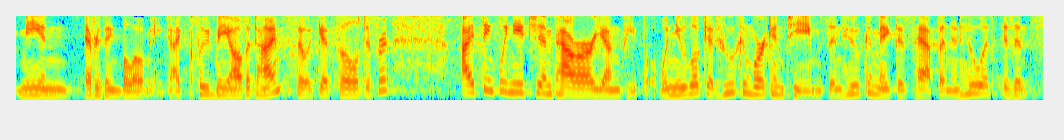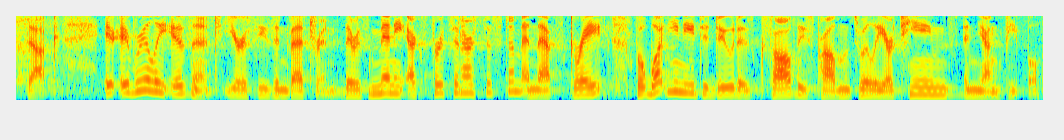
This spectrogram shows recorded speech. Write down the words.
me and everything below me. I include me all the time, so it gets a little different. I think we need to empower our young people. When you look at who can work in teams and who can make this happen and who isn't stuck, it, it really isn't you're a seasoned veteran. There's many experts in our system, and that's great. But what you need to do to solve these problems really are teams and young people.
